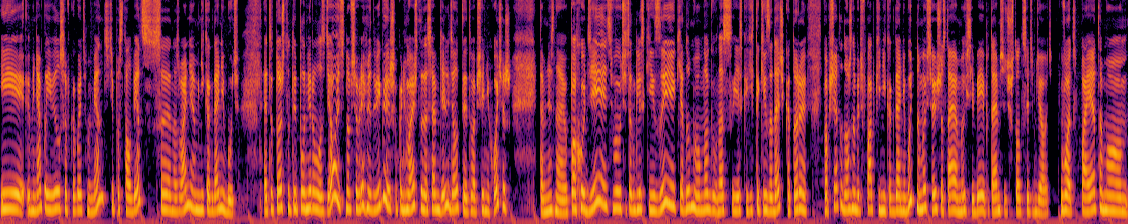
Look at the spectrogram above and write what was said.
И у меня появился в какой-то момент типа столбец с названием «Никогда-нибудь». Это то, что ты планировал сделать, но все время двигаешь и понимаешь, что на самом деле делать ты это вообще не хочешь. Там, не знаю, похудеть, выучить английский язык. Я думаю, много у нас есть каких-то таких задач, которые вообще-то должны быть в папке «Никогда-нибудь», но мы все еще ставим их себе и пытаемся что-то с этим делать. Вот, поэтому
